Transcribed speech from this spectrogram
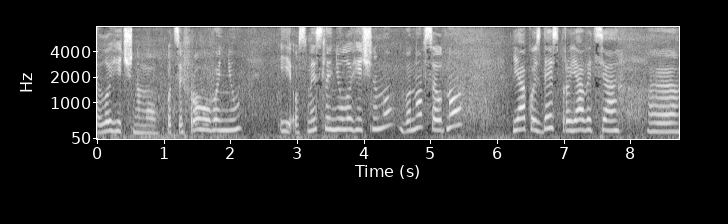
е, логічному оцифровуванню і осмисленню логічному, воно все одно якось десь проявиться, е,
